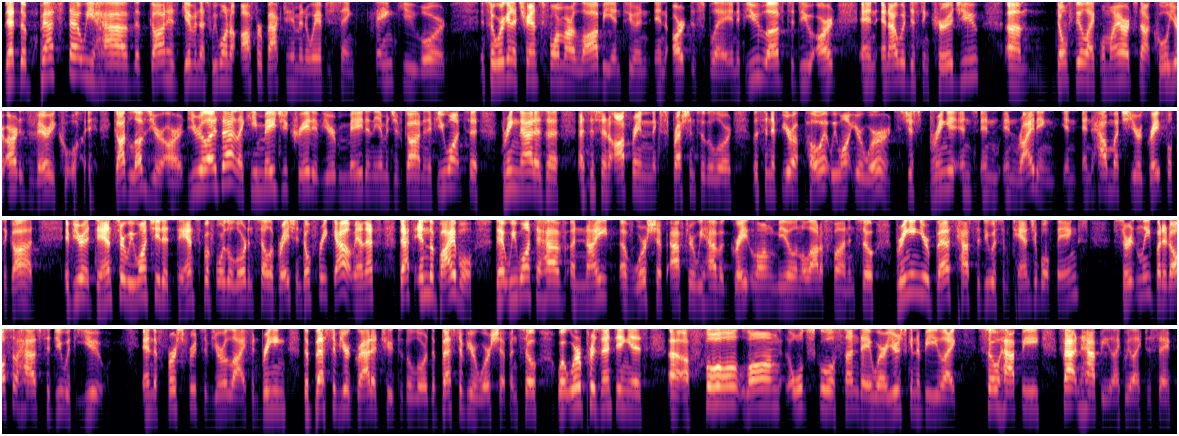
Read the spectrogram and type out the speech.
That the best that we have that God has given us, we want to offer back to Him in a way of just saying, Thank you, Lord. And so we're going to transform our lobby into an, an, art display. And if you love to do art, and, and I would just encourage you, um, don't feel like, well, my art's not cool. Your art is very cool. God loves your art. Do you realize that? Like He made you creative. You're made in the image of God. And if you want to bring that as a as just an offering, an expression to the Lord, listen, if you're a poet, we want your words. Just bring it in, in, in writing and, and how much you're grateful to God. If you're a dancer, we want you to dance before the Lord in celebration. Don't freak out, man. That's that's, that's in the Bible that we want to have a night of worship after we have a great long meal and a lot of fun. And so bringing your best has to do with some tangible things, certainly, but it also has to do with you and the first fruits of your life and bringing the best of your gratitude to the Lord, the best of your worship. And so, what we're presenting is a full, long, old school Sunday where you're just going to be like so happy, fat and happy, like we like to say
